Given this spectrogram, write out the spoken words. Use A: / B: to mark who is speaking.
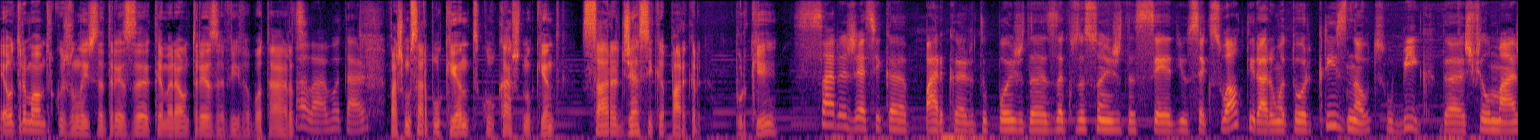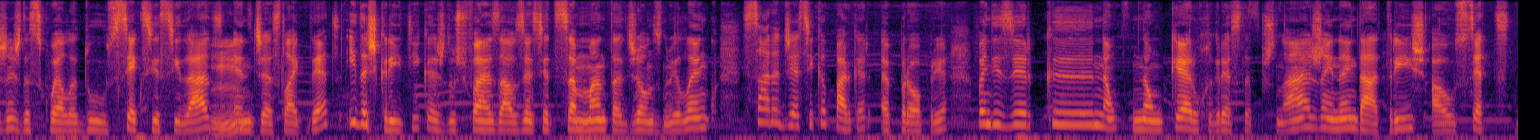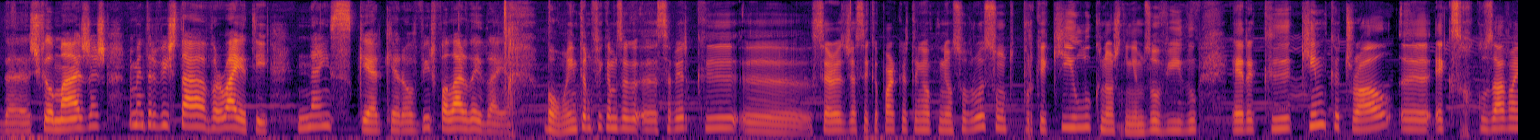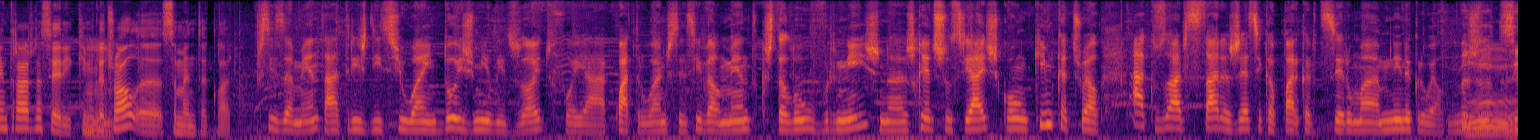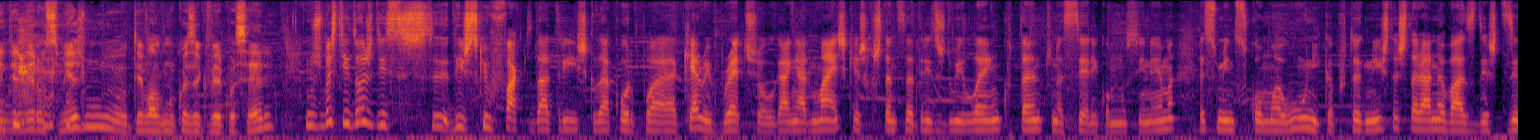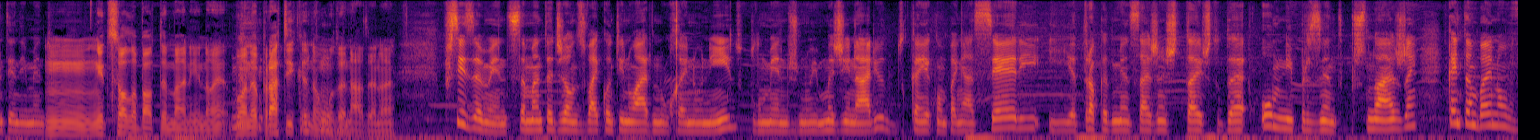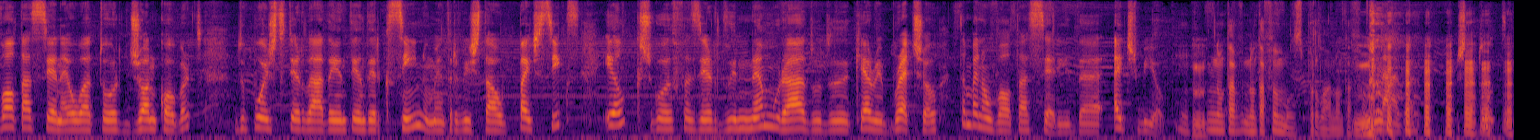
A: É o termómetro com a jornalista Teresa Camarão. Teresa, viva, boa tarde.
B: Olá, boa tarde.
A: Vais começar pelo quente, colocaste no quente Sarah Jessica Parker. Porquê?
B: Sarah Jessica Parker, depois das acusações de assédio sexual, tiraram o ator Chris Note, o Big, das filmagens da sequela do Sexy a Cidade
A: Hum.
B: and Just Like That e das críticas dos fãs à ausência de Samantha Jones no elenco, Sarah Jessica Parker, a própria, vem dizer que não, não quer o regresso da personagem nem da atriz ao set das filmagens. Numa entrevista à Variety, nem sequer quer ouvir falar da ideia.
C: Bom, então ficamos a, a saber que eh, Sarah Jessica Parker tem opinião sobre o assunto, porque aquilo que nós tínhamos ouvido era que Kim Cattrall eh, é que se recusava a entrar na série. Kim Cattrall, eh, Samantha, claro.
B: Precisamente, a atriz disse-o em 2018, foi há quatro anos sensivelmente, que estalou o verniz nas redes sociais com Kim Cattrall a acusar Sarah Jessica Parker de ser uma menina cruel.
D: Mas
A: Uh.
D: desentenderam-se mesmo? Teve alguma coisa a ver com a série?
B: Nos bastidores disse-se diz-se que o facto da atriz que dá corpo a Carrie Bradshaw ganhar mais que as restantes atrizes do elenco, tanto na série como no cinema, assumindo-se como a única protagonista, estará na base deste desentendimento.
A: Hum, it's all about the money, não é? Bom, na prática não muda nada, não é?
B: Precisamente, Samantha Jones vai continuar no Reino Unido, pelo menos no imaginário de quem acompanha a série e a troca de mensagens de texto da omnipresente personagem. Quem também não volta à cena é o ator John Cobert, depois de ter dado a entender que sim, numa entrevista ao Page Six, ele, que chegou a fazer de namorado de Carrie Bradshaw, também não volta à série da HBO.
C: Não está não tá famoso por lá, não está famoso.
B: Nada.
